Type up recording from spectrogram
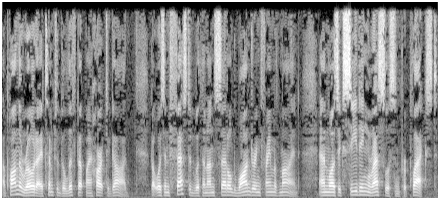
Upon the road, I attempted to lift up my heart to God, but was infested with an unsettled, wandering frame of mind, and was exceeding restless and perplexed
